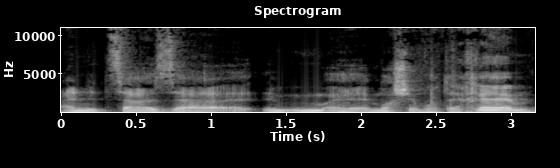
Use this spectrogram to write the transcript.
and it says uh, Moshevotechem.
